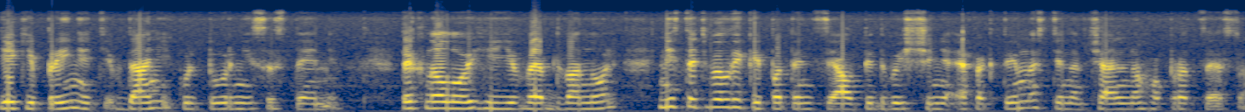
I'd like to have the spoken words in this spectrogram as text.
які прийняті в даній культурній системі. Технології Web 2.0 містять великий потенціал підвищення ефективності навчального процесу.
